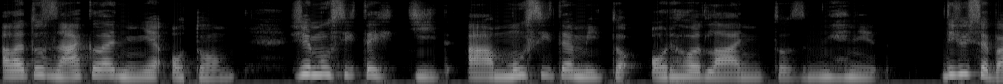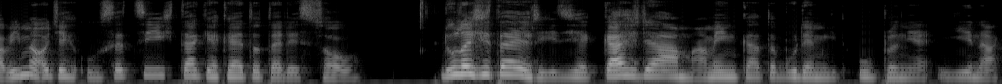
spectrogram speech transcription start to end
ale to základní je o tom, že musíte chtít a musíte mít to odhodlání to změnit. Když už se bavíme o těch úsecích, tak jaké to tedy jsou? Důležité je říct, že každá maminka to bude mít úplně jinak.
